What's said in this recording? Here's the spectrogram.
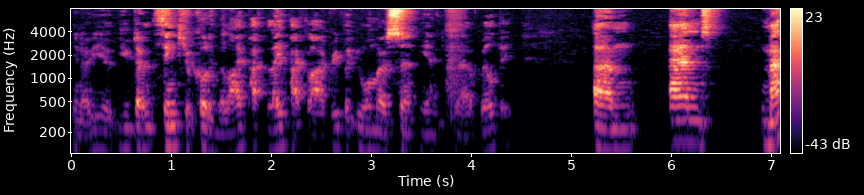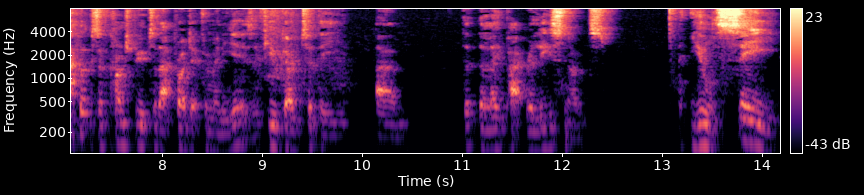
you know, you, you don't think you're calling the LAPACK, LAPACK library, but you almost certainly uh, will be. Um, and MathWorks have contributed to that project for many years. If you go to the, um, the, the LAPACK release notes, you'll see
